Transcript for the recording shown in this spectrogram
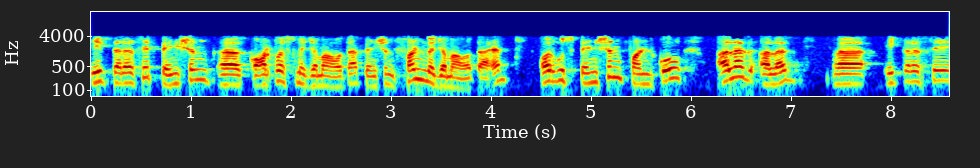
एक तरह से पेंशन कॉर्पस में जमा होता है, पेंशन फंड में जमा होता है और उस पेंशन फंड को अलग अलग एक तरह से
